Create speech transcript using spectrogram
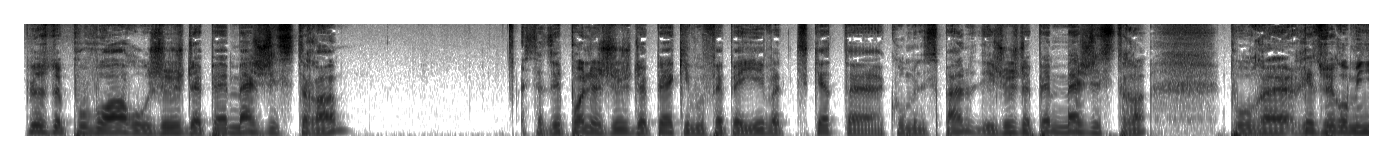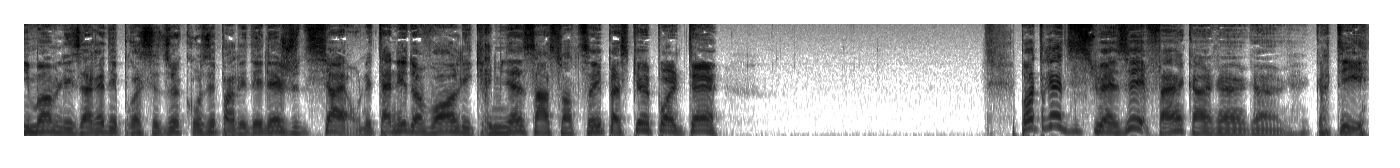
plus de pouvoir aux juges de paix magistrats c'est-à-dire pas le juge de paix qui vous fait payer votre ticket à la cour municipale, les juges de paix magistrats pour euh, réduire au minimum les arrêts des procédures causées par les délais judiciaires. On est tanné de voir les criminels s'en sortir parce qu'il n'y a pas le temps. Pas très dissuasif, hein, quand, t'es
